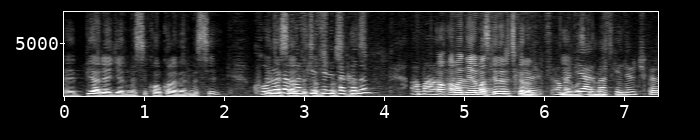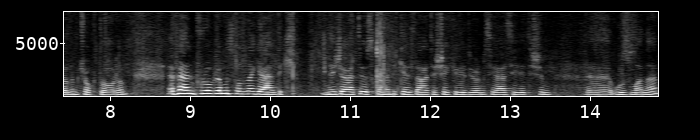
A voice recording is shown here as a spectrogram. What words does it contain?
e, bir araya gelmesi, kol kola vermesi. Korona maskesini takalım. lazım. Ama ama diğer maskeleri çıkaralım. Evet, ama Diğer diğer, maskeleri maskeleri çıkaralım. Çok doğru. Efendim programın sonuna geldik. Necati Özkan'a bir kez daha teşekkür ediyorum. Siyasi iletişim e, uzmanı.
